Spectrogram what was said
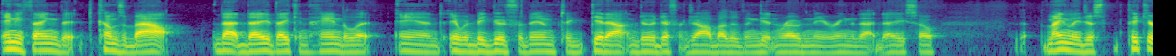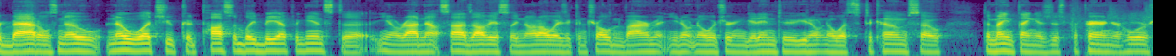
anything that comes about that day, they can handle it and it would be good for them to get out and do a different job other than getting rode in the arena that day. So mainly just pick your battles, know know what you could possibly be up against. Uh, you know, riding outside is obviously not always a controlled environment. You don't know what you're going to get into. You don't know what's to come. So the main thing is just preparing your horse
